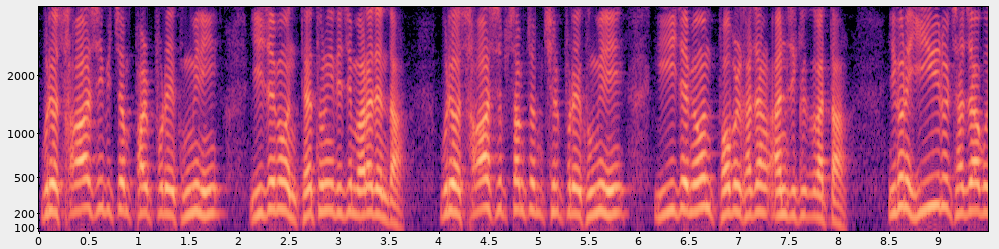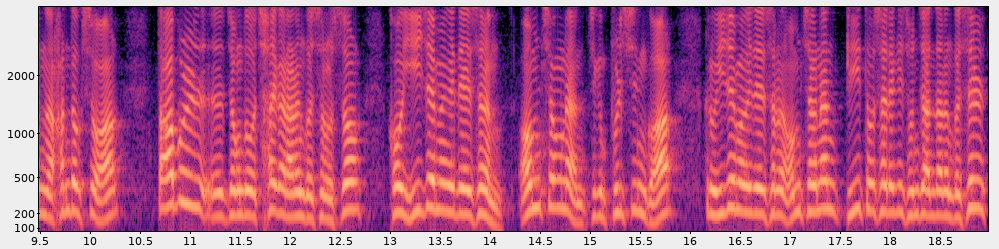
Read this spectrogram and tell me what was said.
무려 42.8%의 국민이 이재명은 대통령이 되지 말아야 된다. 무려 43.7%의 국민이 이재명은 법을 가장 안 지킬 것 같다. 이거는 2위를 차지하고 있는 한덕수와 더블 정도 차이가 나는 것으로서 거의 이재명에 대해서는 엄청난 지금 불신과 그리고 이재명에 대해서는 엄청난 비토 세력이 존재한다는 것을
